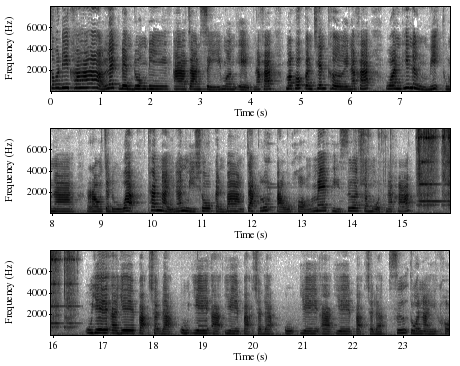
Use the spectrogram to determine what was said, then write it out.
สวัสดีค่ะ เลขเด่นดวงดีอาจารย์สีเมืองเอกนะคะ มาพบกันเช่นเคยนะคะ วันที่หนึ่งมิถุนาเราจะดูว่าท่านไหนนั้นมีโชคกันบ้าง จากลูกเต๋าของแม่ผีเสื้อสมุทรนะคะ อุเยอะเยปะชะดะ อุเยอะเยปะชะดะ อุเยอะเยปะชะดะ ซื้อตัวไหนขอ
